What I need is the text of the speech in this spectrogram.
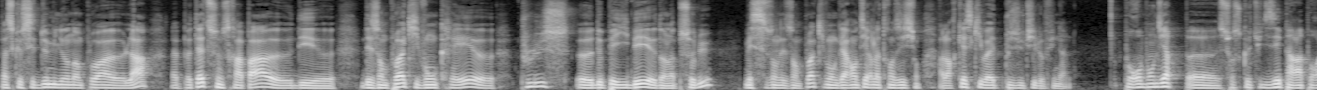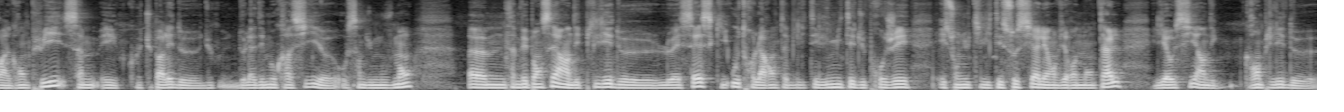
Parce que ces 2 millions d'emplois-là, euh, bah, peut-être ce ne sera pas des, emplois qui vont créer plus de PIB dans l'absolu, mais ce sont des emplois qui vont garantir la transition. Alors qu'est-ce qui va être plus utile au final? Pour rebondir sur ce que tu disais par rapport à Grand Puy, et que tu parlais de la démocratie au sein du mouvement, euh, ça me fait penser à un des piliers de l'ESS qui, outre la rentabilité limitée du projet et son utilité sociale et environnementale, il y a aussi un des grands piliers de,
